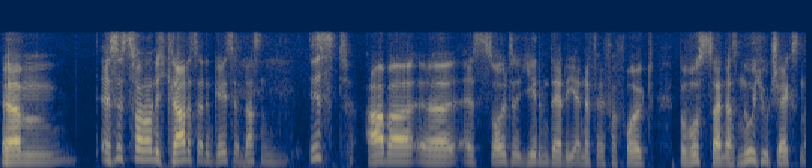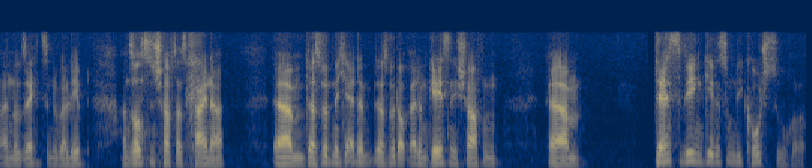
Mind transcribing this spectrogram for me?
Ähm, es ist zwar noch nicht klar, dass Adam Gase entlassen ist, aber äh, es sollte jedem, der die NFL verfolgt, bewusst sein, dass nur Hugh Jackson ein 016 überlebt. Ansonsten schafft das keiner. Ähm, das, wird nicht Adam, das wird auch Adam Gase nicht schaffen. Ähm, deswegen geht es um die Coachsuche.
